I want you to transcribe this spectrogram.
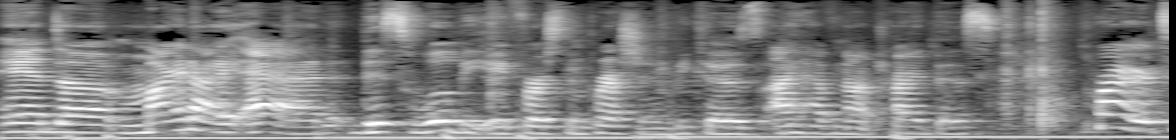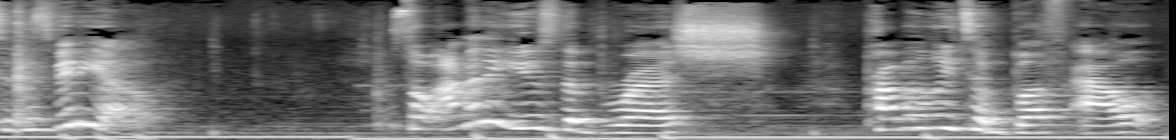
And uh, might I add, this will be a first impression because I have not tried this prior to this video. So I'm gonna use the brush probably to buff out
